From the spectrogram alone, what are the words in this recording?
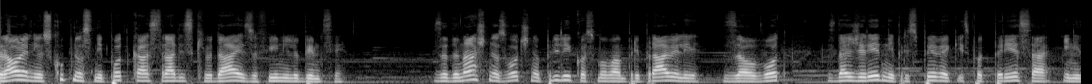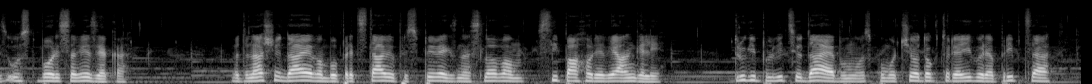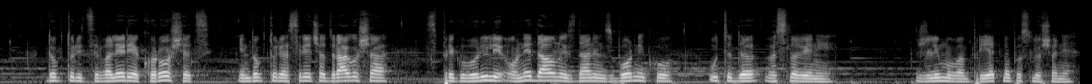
Pozdravljeni v skupnostni podcast radijski oddaji Zofijni ljubimci. Za današnjo zvočno priliko smo vam pripravili za ovod zdaj že redni prispevek izpod Peresa in iz ust Borisa Vezjaka. V današnji oddaji vam bo predstavil prispevek z naslovom Vsi pahorjevi angeli. V drugi polovici oddaje bomo s pomočjo dr. Igorja Pripca, dr. Valerije Korošec in dr. Sreča Dragoša spregovorili o nedavno izdanem zborniku UTD v Sloveniji. Želimo vam prijetno poslušanje.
